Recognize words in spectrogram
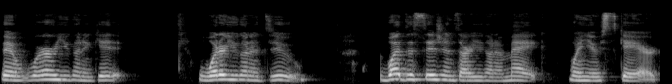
then where are you going to get? What are you going to do? What decisions are you going to make when you're scared,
